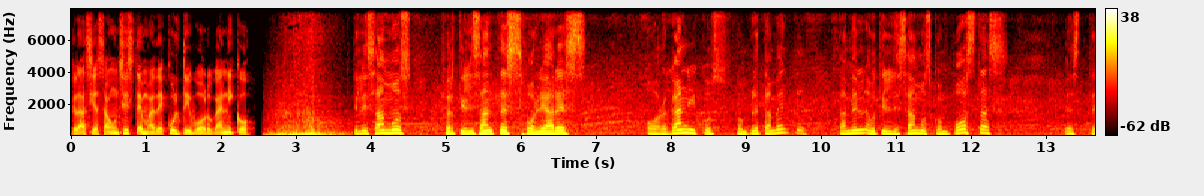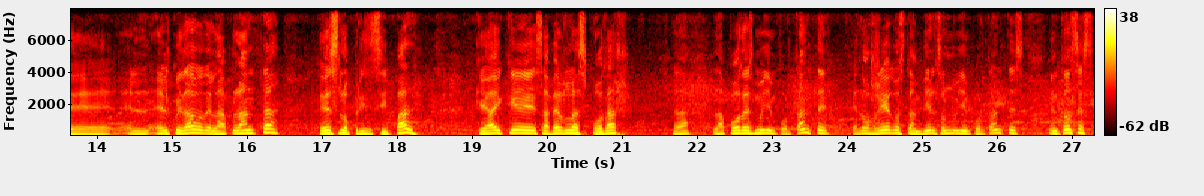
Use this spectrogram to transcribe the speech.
gracias a un sistema de cultivo orgánico. Utilizamos fertilizantes foliares orgánicos completamente. También utilizamos compostas. Este, el cuidado de la planta es lo principal que hay que saberlas podar. La poda es muy importante, los riegos también son muy importantes. Entonces,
